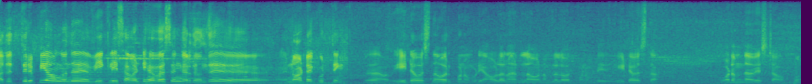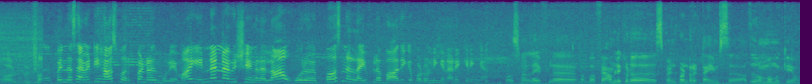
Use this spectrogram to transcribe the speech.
அது திருப்பியும் அவங்க வந்து வீக்லி செவன்ட்டி ஹவர்ஸுங்கிறது வந்து not a good thing eight hours தான் ஒர்க் பண்ண முடியும். அவ்வளோ நேரம்லாம் நம்மளால ஒர்க் பண்ண முடியாது. எயிட் ஹவர்ஸ் தான். உடம்பு தான் வேஸ்ட் ஆகும். இப்போ இந்த செவன்ட்டி ஹார்ஸ் ஒர்க் பண்ணுறது மூலயமா என்னென்ன விஷயங்கள் எல்லாம் ஒரு பர்சனல் லைஃப்பில் பாதிக்கப்படும் நீங்கள் நினைக்கிறீங்க? பர்சனல் லைஃப்பில் நம்ம ஃபேமிலி கூட ஸ்பெண்ட் பண்ணுற டைம்ஸ் அது ரொம்ப முக்கியம்.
